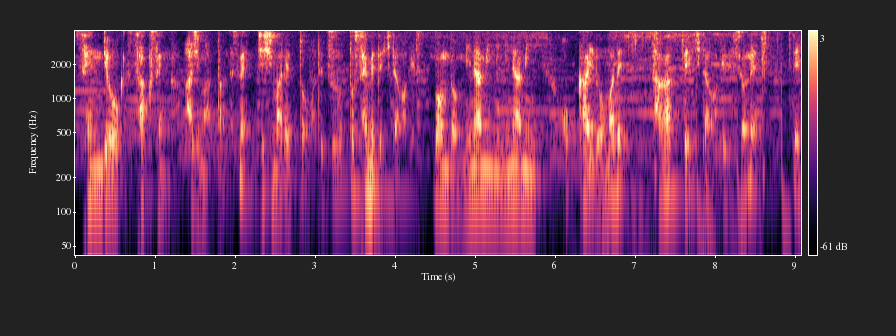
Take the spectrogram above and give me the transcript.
占領作戦が始まったんですね。千島列島までずっと攻めてきたわけです。どんどん南に南に北海道まで下がってきたわけですよね。で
